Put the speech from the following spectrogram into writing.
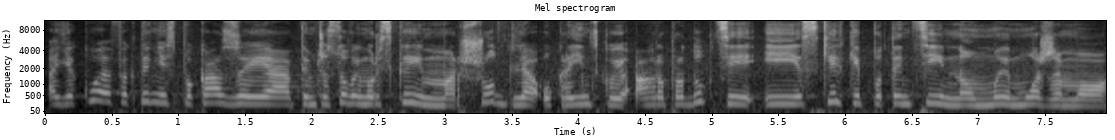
А яку ефективність показує тимчасовий морський маршрут для української агропродукції, і скільки потенційно ми можемо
